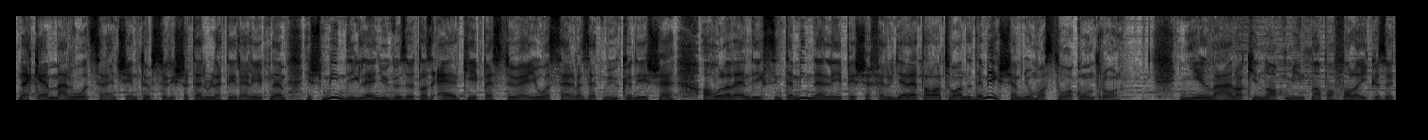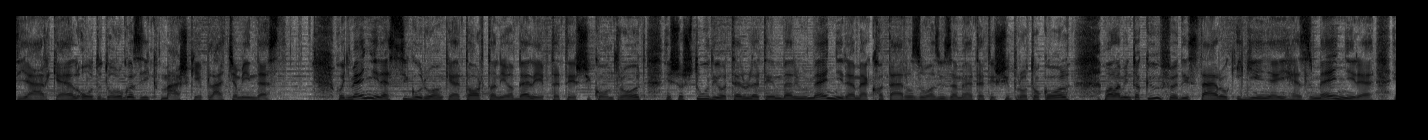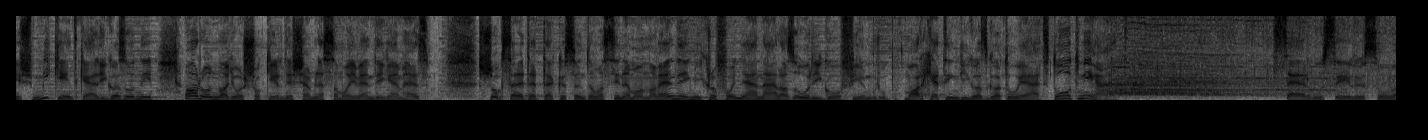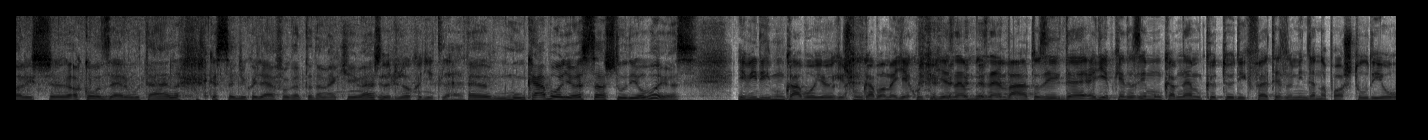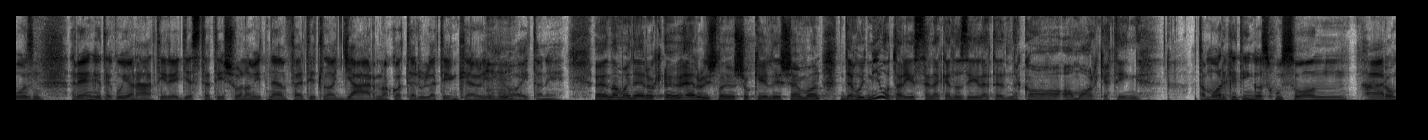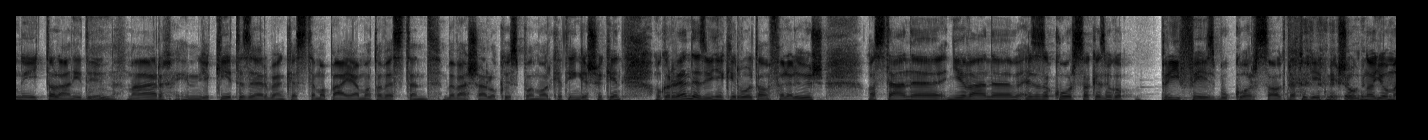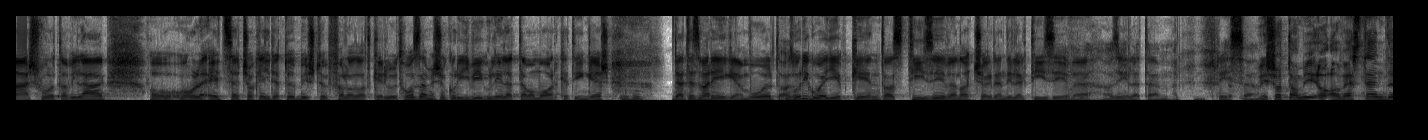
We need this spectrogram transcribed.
Nekem már volt szerencsém többször is a területére lépnem, és mindig lenyűgözött az elképesztően jól szervezett működése, ahol a vendég szinte minden lépése felügyelet alatt van, de mégsem nyomasztó a kontroll. Nyilván, aki nap mint nap a falai között jár kell, ott dolgozik, másképp látja mindezt. Hogy mennyire szigorúan kell tartani a beléptetési kontrollt, és a stúdió területén belül mennyire meghatározó az üzemeltetési protokoll, valamint a külföldi sztárok igényeihez mennyire és miként kell igazodni, arról nagyon sok kérdésem lesz a mai vendégemhez. Sok szeretettel köszöntöm a Cinemanna vendégmikrofonjánál az Origo Film Group marketing igazgatóját, Tóth Mihályt. Szervusz élő szóval is a konzerv után. Köszönjük, hogy elfogadtad a meghívást. Örülök, hogy itt lehet. Munkából jössz, a stúdióból jössz? Én mindig munkából jövök, és munkába megyek, úgyhogy ez nem, ez nem változik, de egyébként az én munkám nem kötődik feltétlenül minden nap a stúdióhoz. Uh-huh. Rengeteg olyan háttéregyeztetés van, amit nem feltétlenül a gyárnak a területén kell mhm. végrehajtani. Uh-huh. Na majd erről, erről is nagyon sok kérdésem van, de hogy mióta része neked az életednek a, a marketing? A marketing az 23-4 talán idén uh-huh. már. Én ugye 2000-ben kezdtem a pályámat a West End bevásárló központ marketingeseként. Akkor a rendezvényekért voltam felelős, aztán uh, nyilván uh, ez az a korszak, ez meg a pre-Facebook korszak, tehát ugye itt még sok, nagyon más volt a világ, ahol egyszer csak egyre több és több feladat került hozzám, és akkor így végül élettem a marketinges. Uh-huh. De hát ez már régen volt. Az Origo egyébként az tíz éve, nagyságrendileg tíz éve uh-huh. az életem része. És ott ami a West End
